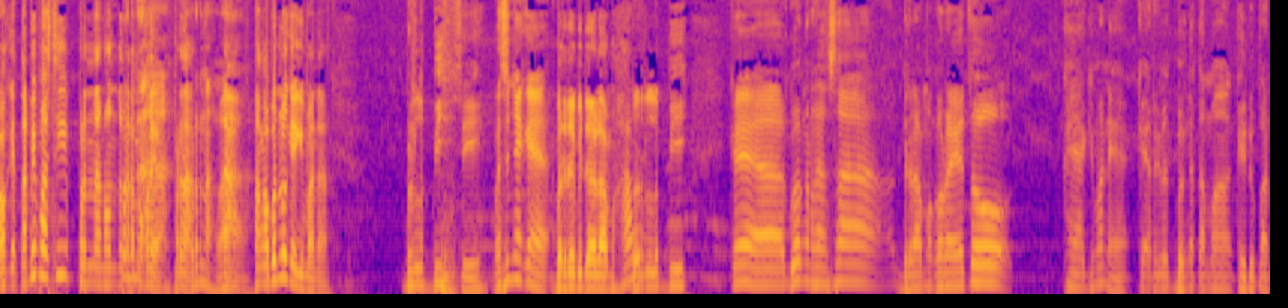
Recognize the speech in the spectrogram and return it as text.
oke, tapi pasti pernah nonton drama Pernah, Korea? Pernah. pernah lah. Nah, tanggapan lu kayak gimana? Berlebih sih. Maksudnya kayak Berlebih dalam hal berlebih kayak gua ngerasa drama Korea itu kayak gimana ya? Kayak relate banget sama kehidupan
